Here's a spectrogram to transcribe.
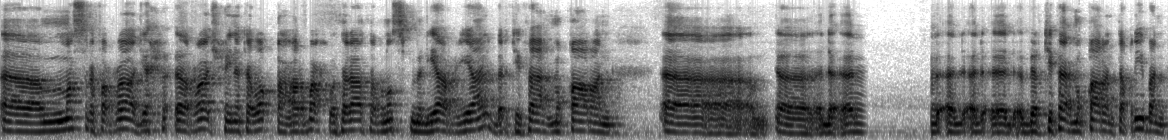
آه، مصرف الراجح الراجح نتوقع ارباحه 3.5 مليار ريال بارتفاع مقارن بارتفاع مقارن تقريبا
